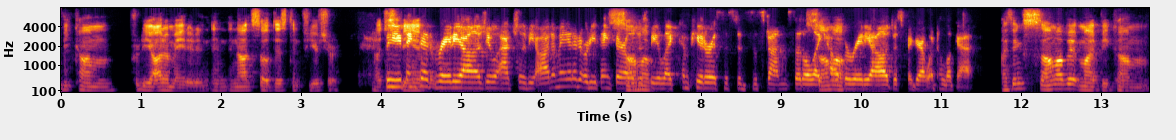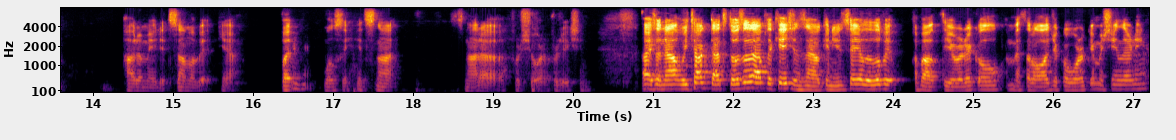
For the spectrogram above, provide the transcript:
become pretty automated in, in, in not so distant future. do you think that radiology will actually be automated, or do you think there will just of, be like computer-assisted systems that'll like help of, a radiologist figure out what to look at? I think some of it might become automated. Some of it, yeah, but mm-hmm. we'll see. It's not. It's not a for sure prediction. All right, so now we talked. That's those are the applications. Now, can you say a little bit about theoretical methodological work in machine learning?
